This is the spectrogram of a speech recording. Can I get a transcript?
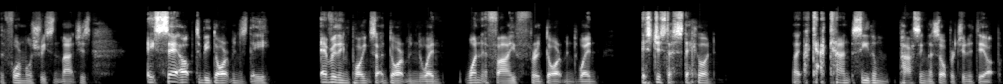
The four most recent matches. It's set up to be Dortmund's day. Everything points at a Dortmund win. One to five for a Dortmund win. It's just a stick on. Like I, I can't see them passing this opportunity up.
